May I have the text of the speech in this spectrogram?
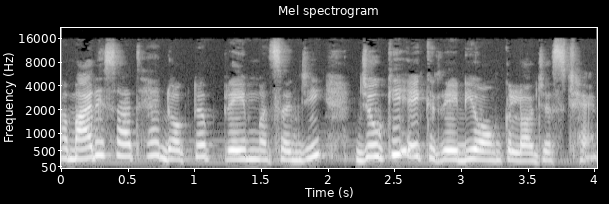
हमारे साथ हैं डॉक्टर प्रेम मसन जी जो कि एक रेडियो ऑन्कोलॉजिस्ट हैं।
